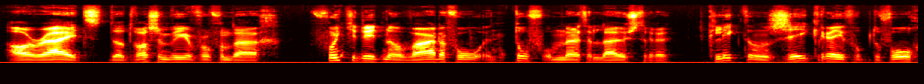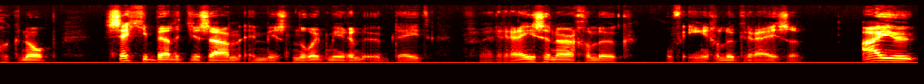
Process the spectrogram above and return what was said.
Alright, dat was hem weer voor vandaag. Vond je dit nou waardevol en tof om naar te luisteren? Klik dan zeker even op de volgende knop, zet je belletjes aan en mis nooit meer een update van reizen naar geluk of in geluk reizen. Aju!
